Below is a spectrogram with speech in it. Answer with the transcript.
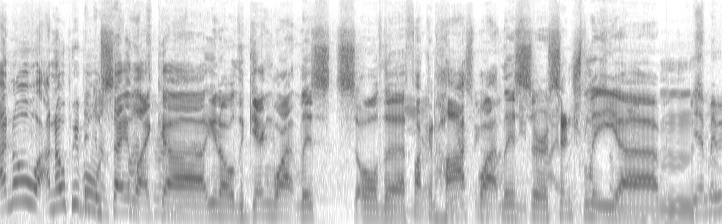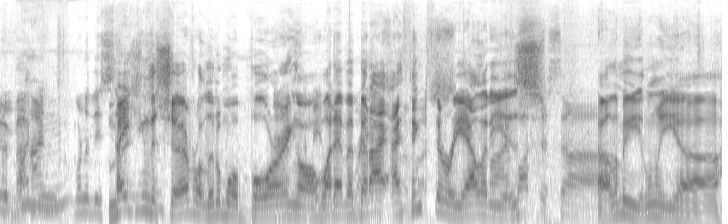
I know, I know. People will say like, around- uh, you know, the gang white lists or the Yep, fucking we heist white lists are highway to get essentially um, yeah, maybe behind one of these. making the server a little more boring to or be, like, whatever. But I, I think the reality Alright, is, this, uh, uh, let me, let me, uh,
